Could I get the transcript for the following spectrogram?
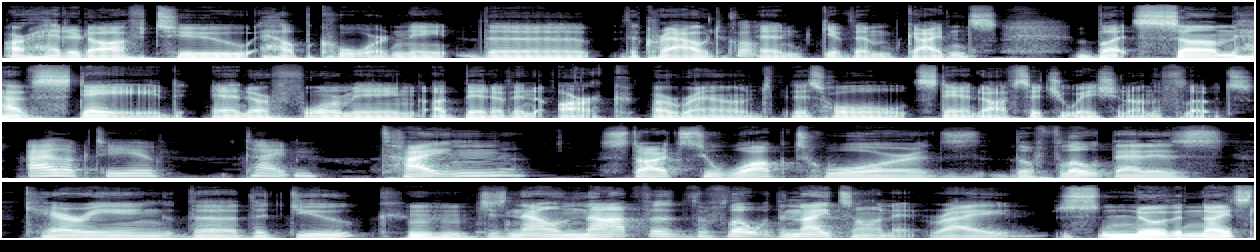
are headed off to help coordinate the the crowd Cool. and give them guidance. But some have stayed and are forming a bit of an arc around this whole standoff situation on the floats. I look to you, Titan. Titan starts to walk towards the float that is carrying the the Duke, Mhm. which is now not the, the float with the knights on it, right? No, the knights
